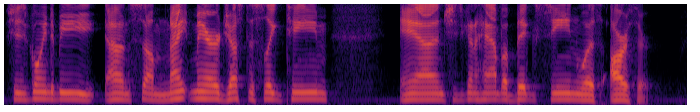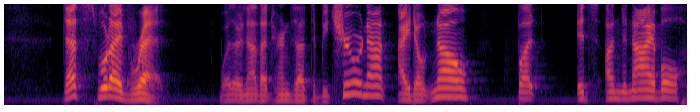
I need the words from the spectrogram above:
She's going to be on some nightmare Justice League team, and she's going to have a big scene with Arthur. That's what I've read. Whether or not that turns out to be true or not, I don't know, but it's undeniable.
